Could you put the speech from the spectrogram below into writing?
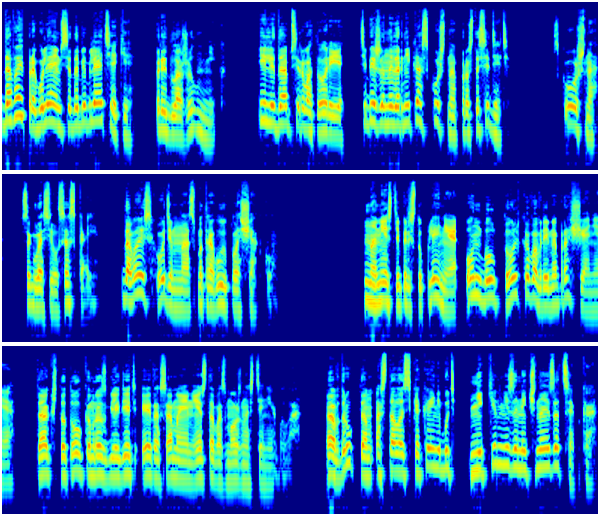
«Давай прогуляемся до библиотеки», — предложил Ник. Или до обсерватории. Тебе же наверняка скучно просто сидеть». «Скучно», — согласился Скай. «Давай сходим на смотровую площадку». На месте преступления он был только во время прощания, так что толком разглядеть это самое место возможности не было. А вдруг там осталась какая-нибудь никем не замеченная зацепка?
